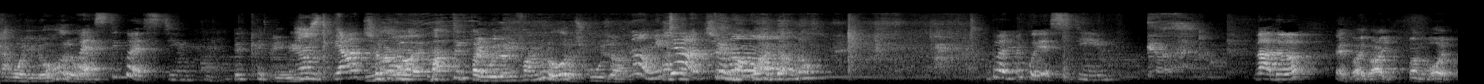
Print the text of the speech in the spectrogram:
cavoli loro? Questi, questi. Perché i primi Non piacciono. No, ma, ma te fai quello che fanno loro, scusa. No, mi Aspetta, piacciono. eh, ma guarda, no. Voglio questi. Vado? Eh, vai, vai, quando vuoi.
